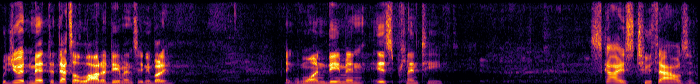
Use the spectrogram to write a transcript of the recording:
Would you admit that that's a lot of demons? Anybody? I think one demon is plenty. This guy is 2,000.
